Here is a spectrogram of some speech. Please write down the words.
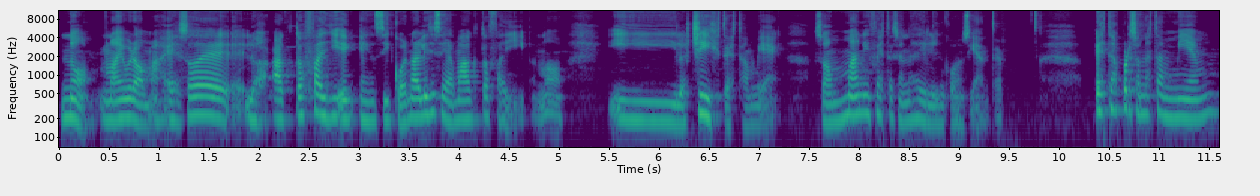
No, no hay broma. Eso de los actos fallidos, en, psicoanálisis se llama acto fallido, ¿no? Y los chistes también son manifestaciones del inconsciente. Estas personas también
